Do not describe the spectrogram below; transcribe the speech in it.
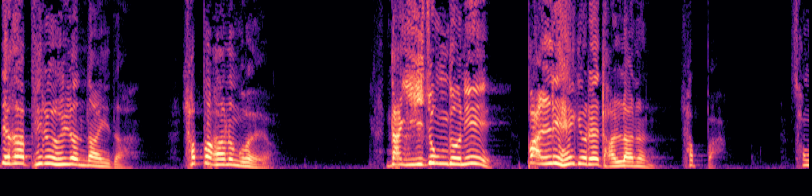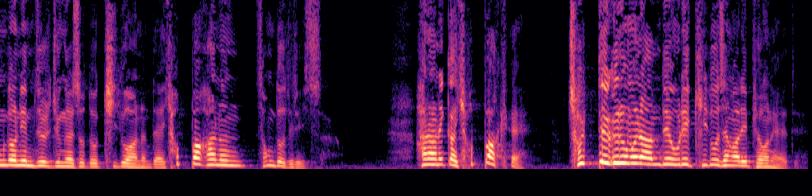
내가 피를 흘렸나이다. 협박하는 거예요. 나 이 정도니 빨리 해결해 달라는 협박. 성도님들 중에서도 기도하는데 협박하는 성도들이 있어요. 하나님과 협박해. 절대 그러면 안 돼. 우리 기도 생활이 변해야 돼.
